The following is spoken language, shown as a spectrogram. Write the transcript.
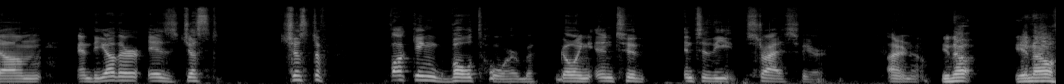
um, and the other is just just a fucking Voltorb going into into the stratosphere. I don't know. You know, you know,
